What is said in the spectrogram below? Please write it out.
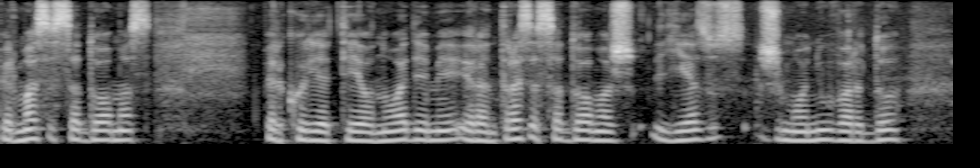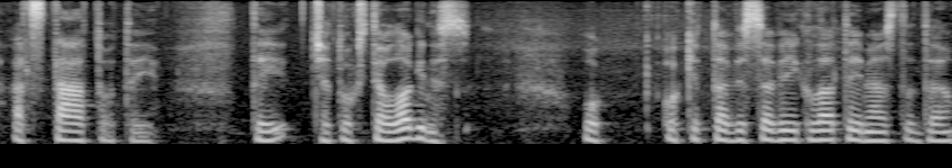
pirmasis Adomas, per kurį atėjo nuodėmė ir antrasis Adomas Jėzus žmonių vardu atstato tai. Tai čia toks teologinis, o, o kita visa veikla, tai mes tada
